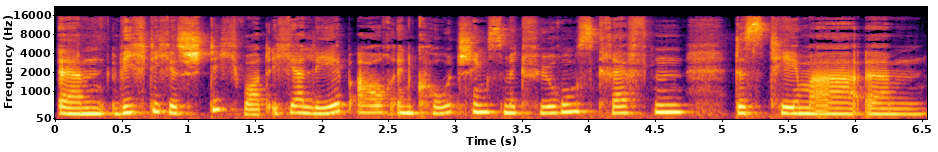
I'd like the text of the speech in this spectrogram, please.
Ähm, wichtiges Stichwort. Ich erlebe auch in Coachings mit Führungskräften das Thema ähm,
